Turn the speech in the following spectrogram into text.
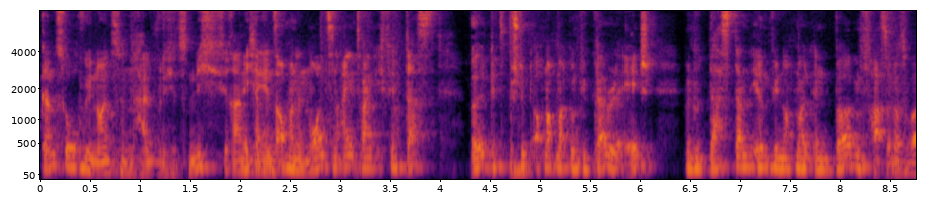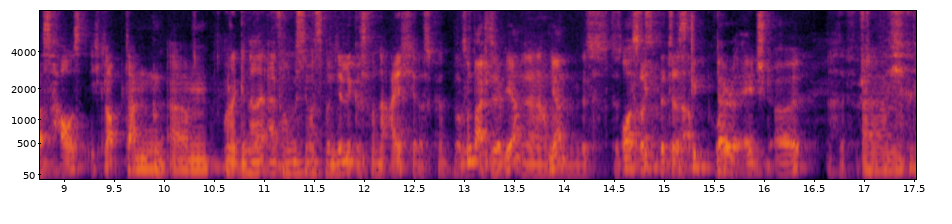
ganz so hoch wie 19,5 würde ich jetzt nicht rangehen. Ich habe jetzt auch mal eine 19 eingetragen. Ich finde, das Öl gibt es bestimmt auch noch mal irgendwie Barrel-Aged. Wenn du das dann irgendwie noch mal in Bourbon-Fass oder sowas haust, ich glaube, dann... Ähm, Oder generell einfach ein bisschen was Vanilliges von der Eiche. Das könnte Zum Beispiel, ja, Ähm, ja. Das, das, oh, es gibt, bitte es gibt Barrel-Aged Earl. Ach, selbstverständlich. Ähm,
